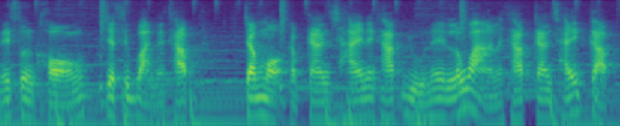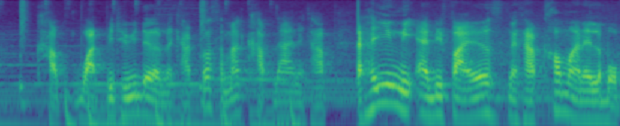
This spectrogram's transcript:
ในส่วนของ 70 วัตต์นะครับจะเหมาะกับการใช้นะครับอยู่ในระหว่างนะครับการใช้กับขับวัตต์วิทยุเดิมนะครับก็สามารถขับได้นะครับ แต่ถ้ายิ่งมี amplifiers นะครับเข้ามาในระบบ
